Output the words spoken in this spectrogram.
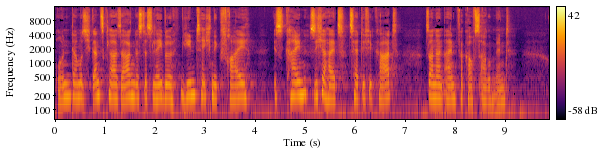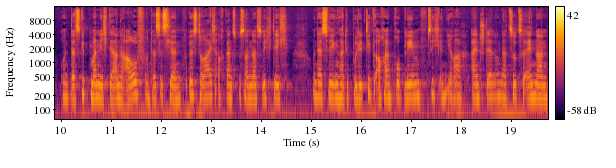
Und da muss ich ganz klar sagen, dass das Label Gentechnik frei ist kein Sicherheitszertifikat, sondern ein Verkaufsargument. Und das gibt man nicht gerne auf. Und das ist hier in Österreich auch ganz besonders wichtig. Und deswegen hat die Politik auch ein Problem, sich in ihrer Einstellung dazu zu ändern.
